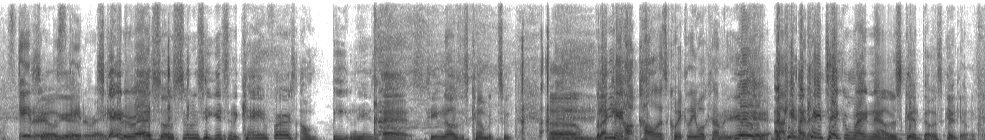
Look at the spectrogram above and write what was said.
skater. So, yeah. Skater, right? Skater, right? So as soon as he gets in the cane first, I'm beating his ass. He knows it's coming too. Um, but Can I can't call, call, us quickly. We'll come and yeah, yeah. I can't. I can't take him right now. It's good though. It's good okay, though. Okay.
